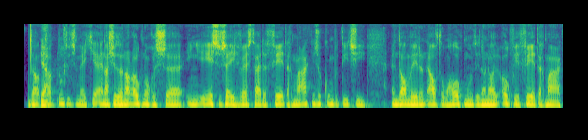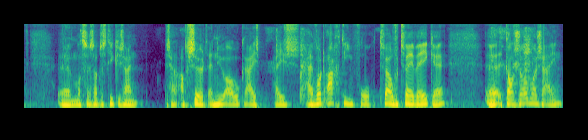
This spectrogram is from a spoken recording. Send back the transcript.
Dat, Ja. dat doet iets met je. En als je dan ook nog eens eh, in je eerste zeven wedstrijden 40 maakt in zo'n competitie. En dan weer een elftal omhoog moet. En dan ook weer 40 maakt. eh, want zijn statistieken zijn, zijn absurd. En nu ook. Hij, is, hij, is, hij wordt 18 vol, over twee weken. Het kan zomaar zijn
